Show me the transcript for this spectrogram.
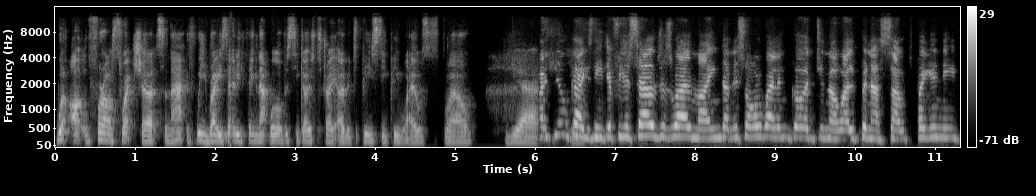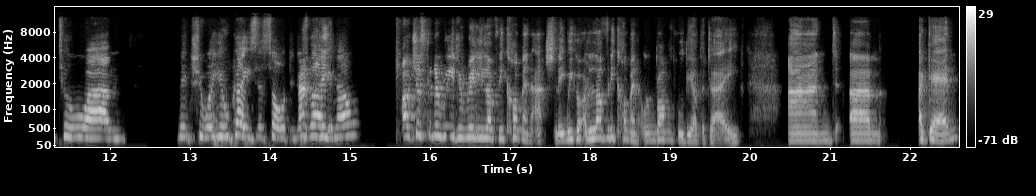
well uh, for our sweatshirts and that. If we raise anything, that will obviously go straight over to PCP Wales as well. Yeah. As you guys yeah. need it for yourselves as well, mind, and it's all well and good, you know, helping us out, but you need to um make sure you guys are sorted as well, you know. I'm just going to read a really lovely comment. Actually, we got a lovely comment on Rumble the other day, and um, again,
